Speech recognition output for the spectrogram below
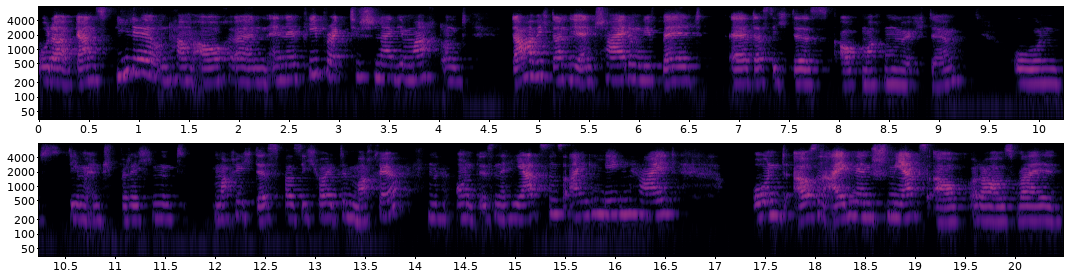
oder ganz viele und haben auch einen NLP-Practitioner gemacht. Und da habe ich dann die Entscheidung gefällt, äh, dass ich das auch machen möchte. Und dementsprechend mache ich das, was ich heute mache. Und ist eine Herzensangelegenheit und aus einem eigenen Schmerz auch raus, weil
